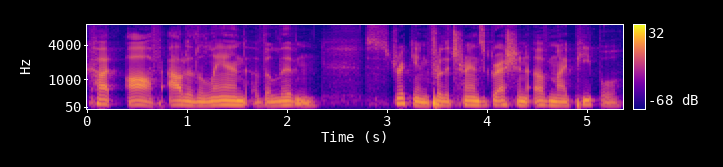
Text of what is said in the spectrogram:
cut off out of the land of the living, stricken for the transgression of my people,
